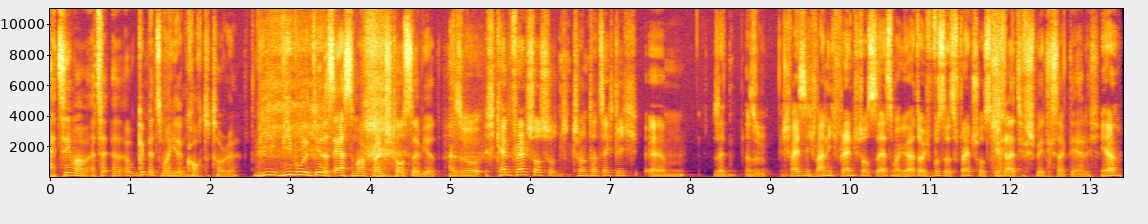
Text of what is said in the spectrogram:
Erzähl mal, erzähl, äh, gib jetzt mal hier ein Kochtutorial. Wie, wie wurde dir das erste Mal French Toast serviert? Also, ich kenne French Toast schon, schon tatsächlich ähm, seit, also ich weiß nicht, wann ich French Toast das erste Mal gehört habe, ich wusste, dass es French Toast gibt. relativ spät, ich sag dir ehrlich. Ja,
